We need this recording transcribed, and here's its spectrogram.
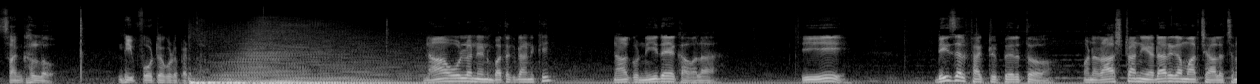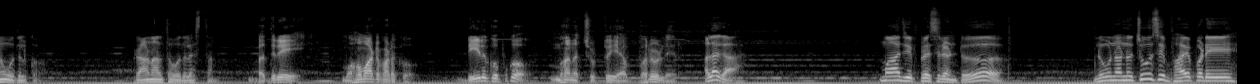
సంఘంలో నీ ఫోటో కూడా పెడతాను నా ఊళ్ళో నేను బతకడానికి నాకు నీదయ కావాలా? ఈ డీజిల్ ఫ్యాక్టరీ పేరుతో మన రాష్ట్రాన్ని ఎడారిగా మార్చే ఆలోచన వదులుకో. ప్రాణాలతో వదిలేస్తాను. బద్రి మొహమాట పడకో. డీలు ఒప్పుకో మన చుట్టూ ఎవ్వరూ లేరు. అలాగా? మాజీ ప్రెసిడెంట్ నువ్వు నన్ను చూసి భయపడి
